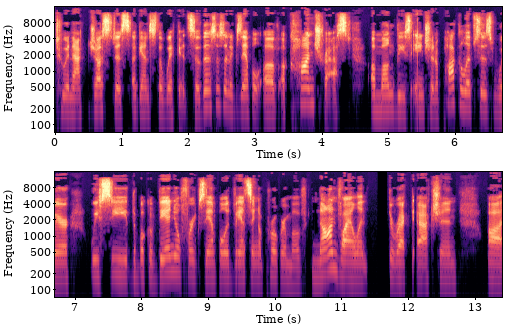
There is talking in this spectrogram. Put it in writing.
to enact justice against the wicked. So this is an example of a contrast among these ancient apocalypses where we see the book of Daniel, for example, advancing a program of nonviolent direct action uh,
